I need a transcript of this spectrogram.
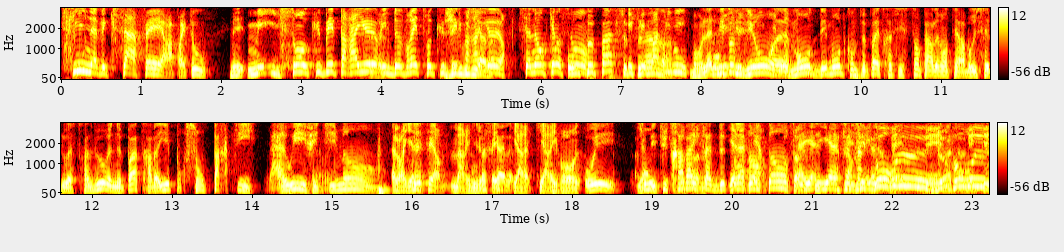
S'il n'avait que ça à faire après tout, mais, ils sont occupés par ailleurs. Euh, ils devraient être occupés par ailleurs. Ça n'a aucun sens. On ne peut pas se Et c'est pas fini. Bon, la décision euh, démontre qu'on ne peut pas être assistant parlementaire à Bruxelles ou à Strasbourg et ne pas travailler pour son parti. Ah oui, effectivement. Alors il y a l'affaire Marine Le Pen qui, qui arrive en... Oui. Mais tu travailles ça de temps en temps. C'est poreux. C'est poreux.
